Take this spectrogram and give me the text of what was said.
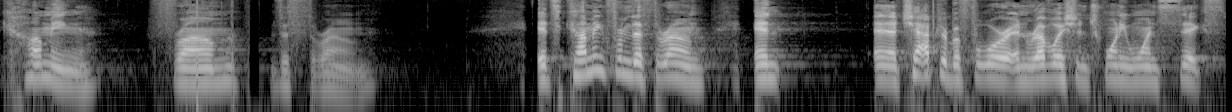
coming from the throne. It's coming from the throne. And in a chapter before, in Revelation 21 6,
